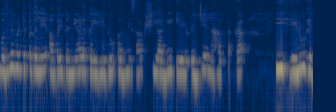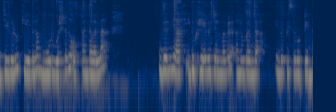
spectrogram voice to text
ಮದುವೆ ಮಂಟಪದಲ್ಲಿ ಅಭಯ್ ಧನ್ಯಾಳ ಕೈ ಹಿಡಿದು ಅಗ್ನಿ ಸಾಕ್ಷಿಯಾಗಿ ಏಳು ಹೆಜ್ಜೆಯನ್ನು ಹಾಕಿದಾಗ ಈ ಏಳು ಹೆಜ್ಜೆಗಳು ಕೇವಲ ಮೂರು ವರ್ಷದ ಒಪ್ಪಂದವಲ್ಲ. ಧನ್ಯ, ಇದು ಏಳು ಜನ್ಮಗಳ ಅನುಬಂಧ ಎಂದು ಪಿಸುಗುಟ್ಟಿದ್ದ.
